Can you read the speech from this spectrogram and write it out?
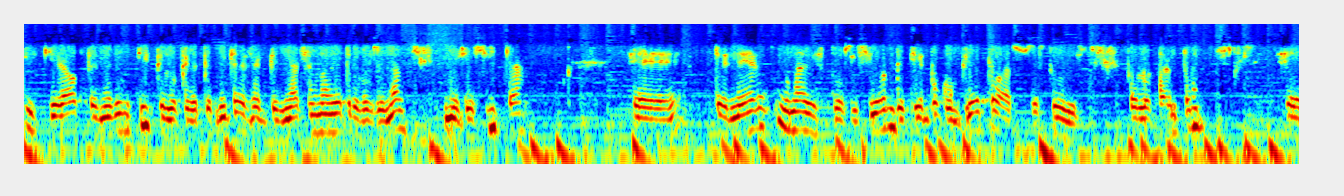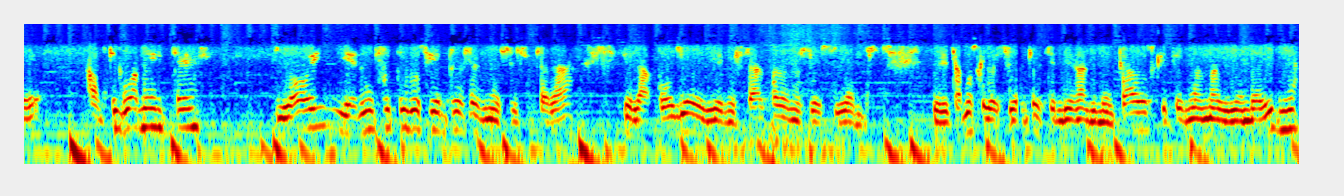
y quiera obtener un título que le permita desempeñarse en una vida profesional, necesita eh, tener una disposición de tiempo completo a sus estudios. Por lo tanto, eh, antiguamente y hoy y en un futuro siempre se necesitará el apoyo de bienestar para nuestros estudiantes. Necesitamos que los estudiantes estén bien alimentados, que tengan una vivienda digna,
